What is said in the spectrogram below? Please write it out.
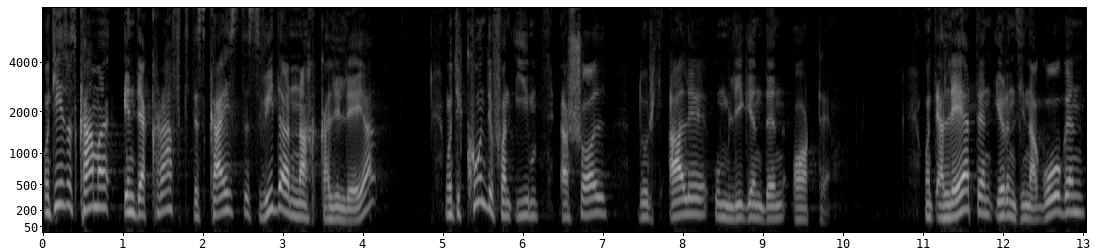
Und Jesus kam in der Kraft des Geistes wieder nach Galiläa und die Kunde von ihm erscholl durch alle umliegenden Orte. Und er lehrte in ihren Synagogen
